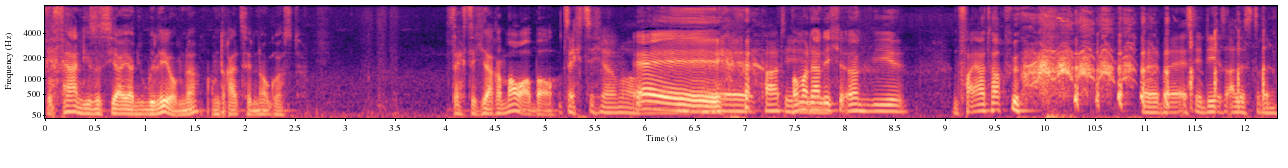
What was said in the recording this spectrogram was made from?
Wir feiern dieses Jahr ja ein Jubiläum, ne? Am 13. August. 60 Jahre Mauerbau. 60 Jahre Mauer. Hey! Hey, Party. Wollen wir da nicht irgendwie einen Feiertag für? bei, bei der SED ist alles drin.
